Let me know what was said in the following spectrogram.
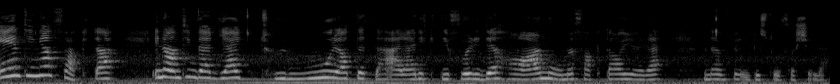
En ting er fakta, en annen ting er at jeg tror at dette her er riktig, fordi det har noe med fakta å gjøre, men det er veldig stor forskjell der.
